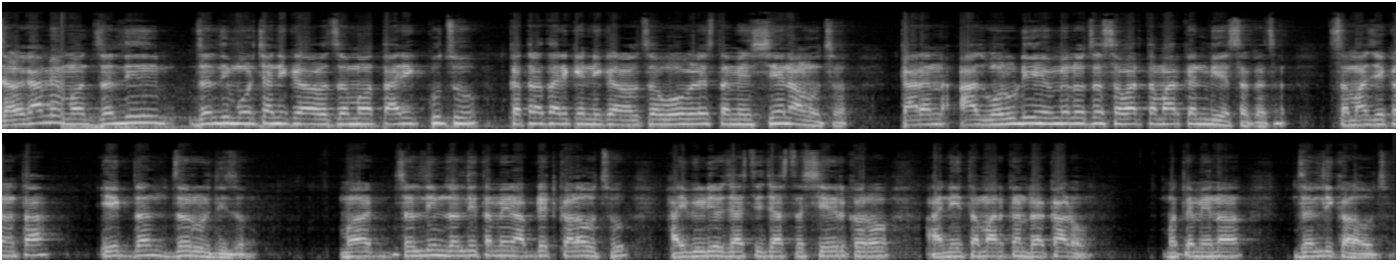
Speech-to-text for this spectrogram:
जळगामे मग जल्दी जल्दी मोर्चा निकाळावचं मग तारीख कुचू कतरा तारीखे निकाळावचं वो वेळेस तमेन शेण आणूच कारण आज वरुडी हेमेलोचं सवार तमारकन बी हे सकस समाजे करता एकदम जरूर दिजो. मग जल्दीम जल्दी तमेन अपडेट कळव छू हा व्हिडिओ जास्तीत जास्त शेअर करो आणि तमारकन रकाडो. मतलब ये जल्दी कळव छू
